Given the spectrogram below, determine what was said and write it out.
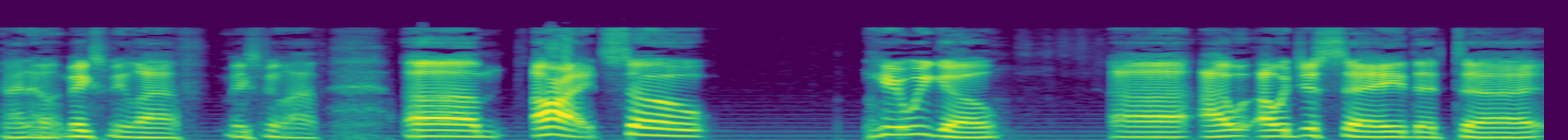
I know it makes me laugh. Makes me laugh. Um, all right, so here we go. Uh, I, w- I would just say that uh,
